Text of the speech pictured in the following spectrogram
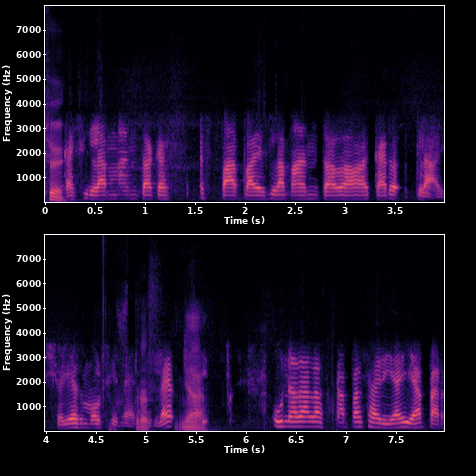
Sí. Que si la manta que es, es tapa és la manta de... Caro... Clar, això ja és molt Ostres, cinèfil, eh? ja. Una de les capes seria ja per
